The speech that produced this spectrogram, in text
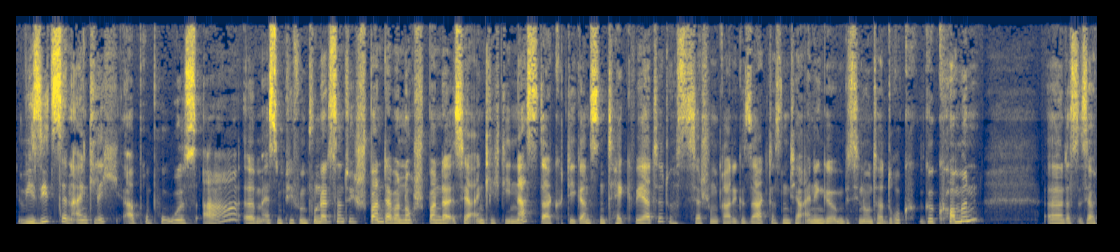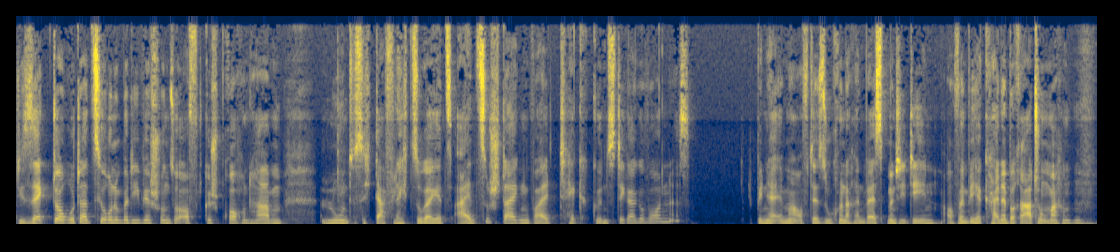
Wie sieht's denn eigentlich, apropos USA, ähm, S&P 500 ist natürlich spannend, aber noch spannender ist ja eigentlich die Nasdaq, die ganzen Tech-Werte. Du hast es ja schon gerade gesagt, da sind ja einige ein bisschen unter Druck gekommen. Äh, das ist ja auch die Sektorrotation, über die wir schon so oft gesprochen haben. Lohnt es sich da vielleicht sogar jetzt einzusteigen, weil Tech günstiger geworden ist? Ich bin ja immer auf der Suche nach Investmentideen, auch wenn wir hier keine Beratung machen.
